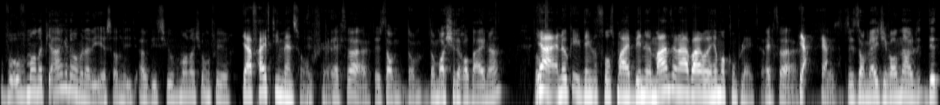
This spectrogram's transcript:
Hoeveel, hoeveel man heb je aangenomen naar die eerste audi- auditie? Hoeveel man had je ongeveer? Ja, 15 mensen ongeveer. Echt waar. Dus dan, dan, dan was je er al bijna. Ja, en ook, ik denk dat volgens mij binnen een maand daarna waren we helemaal compleet. ook. Echt waar. Ja, ja, Dus, dus dan weet je van, nou, dit- dit,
